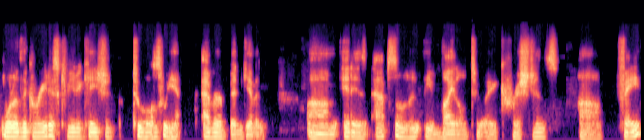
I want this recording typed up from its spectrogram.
one of the greatest communication tools we have ever been given. Um, it is absolutely vital to a Christian's uh, faith.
